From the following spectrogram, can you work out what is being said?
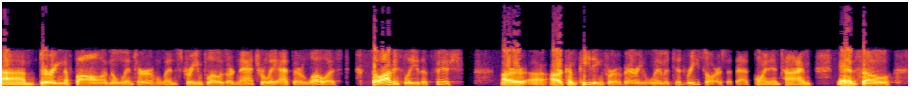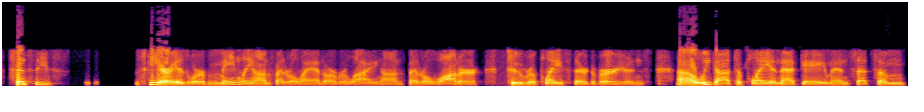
um, during the fall and the winter when stream flows are naturally at their lowest. So obviously the fish are, are, are competing for a very limited resource at that point in time. And so since these ski areas were mainly on federal land or relying on federal water to replace their diversions, uh, we got to play in that game and set some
